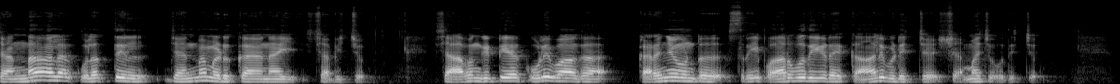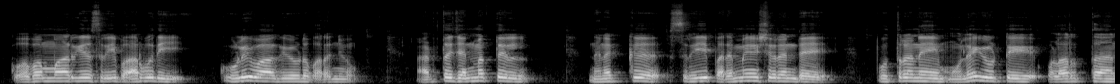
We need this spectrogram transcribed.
ചണ്ടാല കുലത്തിൽ ജന്മമെടുക്കാനായി ശപിച്ചു. ശാപം കിട്ടിയ കൂളിവാക കരഞ്ഞുകൊണ്ട് ശ്രീ പാർവതിയുടെ കാൽ പിടിച്ച് ക്ഷമ ചോദിച്ചു. കോപം മാറിയ ശ്രീ പാർവതി കൂളിവാകയോട് പറഞ്ഞു അടുത്ത ജന്മത്തിൽ നിനക്ക് ശ്രീ പരമേശ്വരന്റെ പുത്രനെ മുലയൂട്ടി വളർത്താൻ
